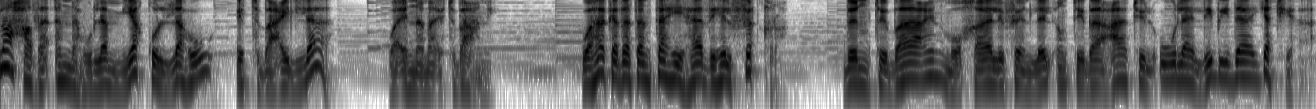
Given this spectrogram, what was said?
لاحظ أنه لم يقل له اتبع الله وإنما اتبعني. وهكذا تنتهي هذه الفقرة بانطباع مخالف للانطباعات الأولى لبدايتها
